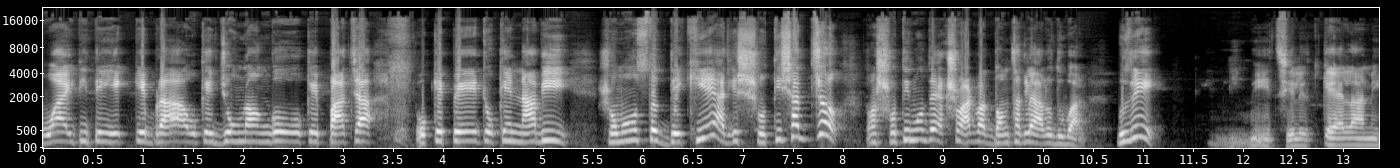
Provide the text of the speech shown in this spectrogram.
ওয়াইটিতে একে ব্রা, ওকে যৌনাঙ্গ, ওকে পাচা, ওকে পেট, ওকে নাভি, সমস্ত দেখিয়ে আজকে সতী সাহায্য তোমার সতীর মধ্যে একশো আটবার দম থাকলে আরও দুবার, বুঝলি? মেয়ে ছেলে কেলানে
